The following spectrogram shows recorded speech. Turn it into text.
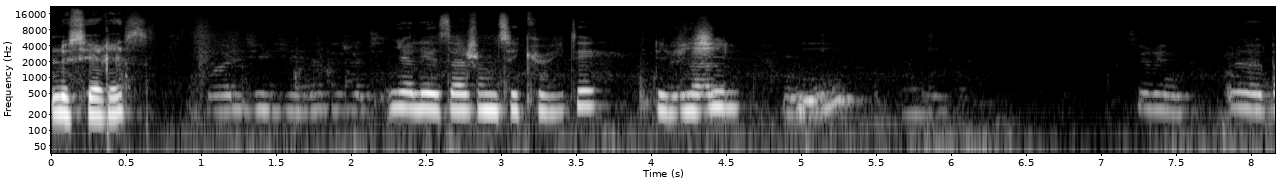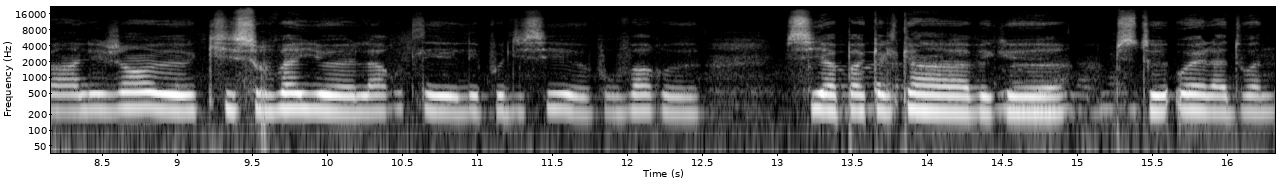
Le CRS. Il y a les agents de sécurité, les, vigiles. Oui. Cyrine. Euh, ben, les gens euh, qui surveillent euh, la route, les, les policiers, pour voir s'il n'y a pas quelqu'un avec ouais, la douane.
